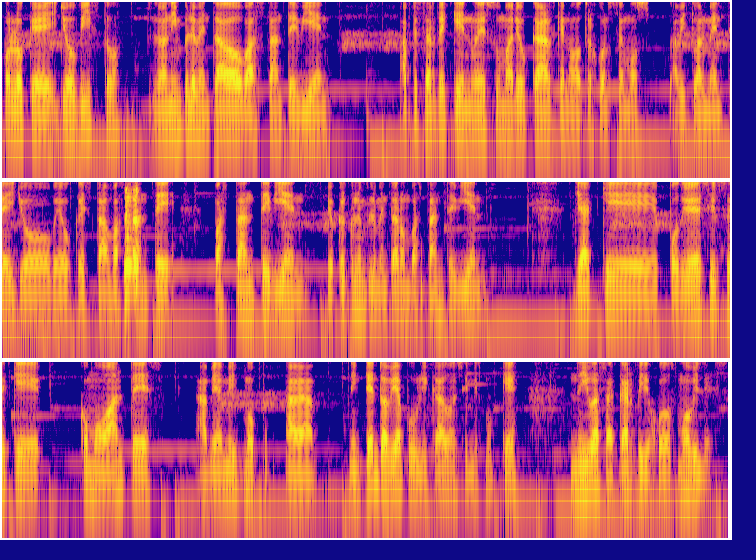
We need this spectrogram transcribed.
por lo que yo he visto, lo han implementado bastante bien a pesar de que no es un Mario Kart que nosotros conocemos habitualmente, yo veo que está bastante, bastante bien. Yo creo que lo implementaron bastante bien, ya que podría decirse que como antes había mismo Nintendo había publicado en sí mismo que no iba a sacar videojuegos móviles.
